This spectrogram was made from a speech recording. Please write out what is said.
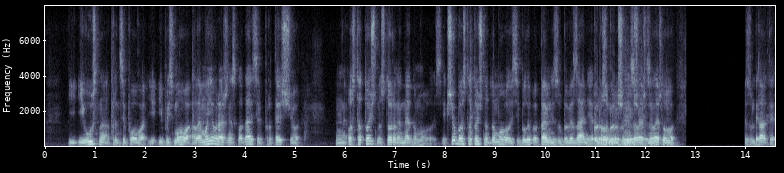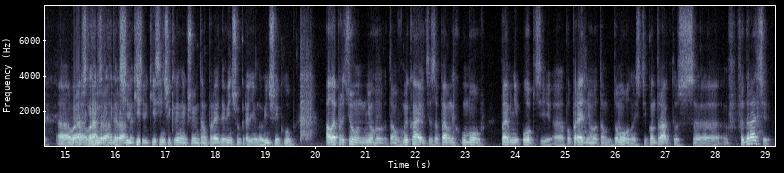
І, і усна, принципова, і, і письмова. Але моє враження складається про те, що остаточно сторони не домовились. Якщо б остаточно домовились і були б певні зобов'язання, і розуміли, що незалежно від того, результати е, в Арабських Еміратах чи якісь, якісь інші країни, якщо він там перейде в іншу країну, в інший клуб, але при цьому в нього там вмикаються за певних умов певні опції е, попереднього там домовленості контракту з е, федерацією,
